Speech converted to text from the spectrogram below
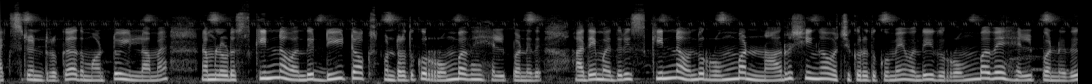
ஆக்சிடென்ட் இருக்குது அது மட்டும் இல்லாமல் நம்மளோட ஸ்கின்னை வந்து டீடாக்ஸ் பண்ணுறதுக்கு ரொம்பவே ஹெல்ப் பண்ணுது. அதே மாதிரி ஸ்கின்னை வந்து ரொம்ப நரிஷிங்காக வச்சுக்கிறதுக்குமே வந்து இது ரொம்பவே ஹெல்ப் பண்ணுது.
